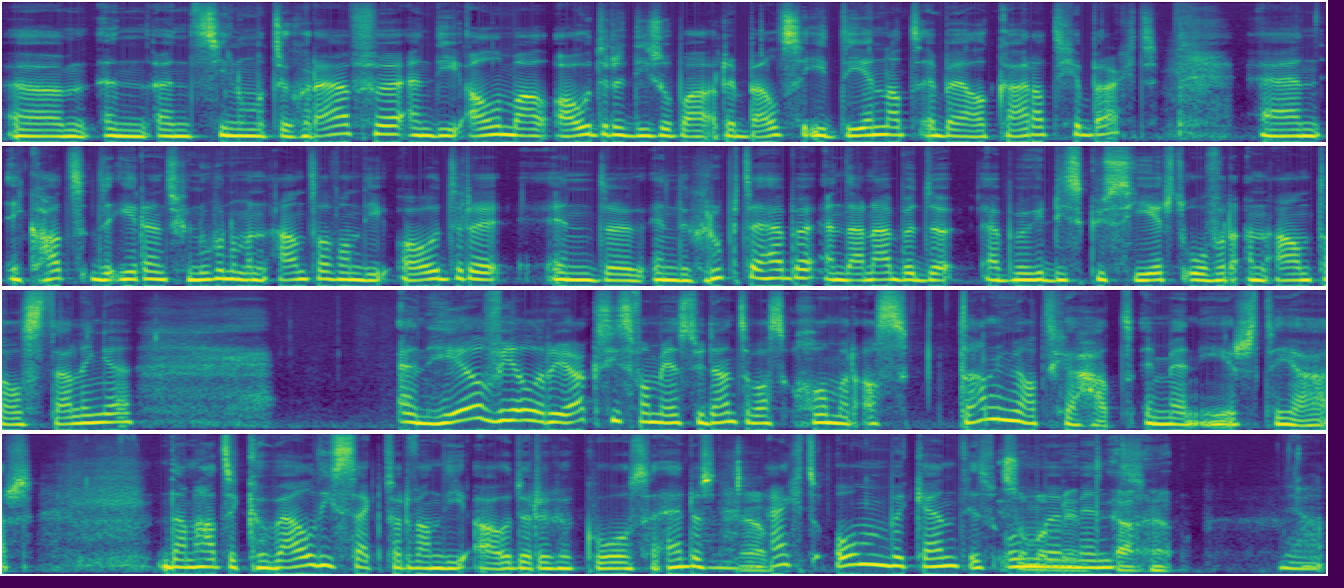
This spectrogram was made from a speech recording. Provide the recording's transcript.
ehm, een, een cinematografe en die allemaal ouderen die zo wat rebelse ideeën had bij elkaar had gebracht. En ik had de eer en het genoegen om een aantal van die ouderen in de, in de groep te hebben en daarna hebben, de, hebben we gediscussieerd over een aantal stellingen. En heel veel reacties van mijn studenten was, oh, maar als ik dat nu had gehad in mijn eerste jaar, dan had ik wel die sector van die ouderen gekozen. Hè. Dus Ja. echt onbekend is onbemind. ja, ja. Ja.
